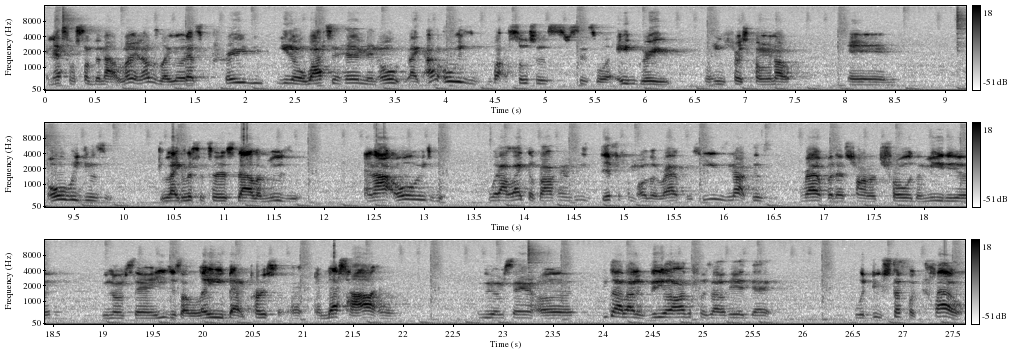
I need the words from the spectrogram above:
and that's what something I learned. I was like, yo, that's crazy. You know, watching him and oh, like I always watched Sosa since what eighth grade, when he was first coming out, and always just like listen to his style of music. And I always, what I like about him, he's different from other rappers. He's not this rapper that's trying to troll the media. You know what I'm saying? He's just a laid back person, and that's how I am. You know what I'm saying? Uh, you got a lot of videographers out here that would do stuff for clout.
